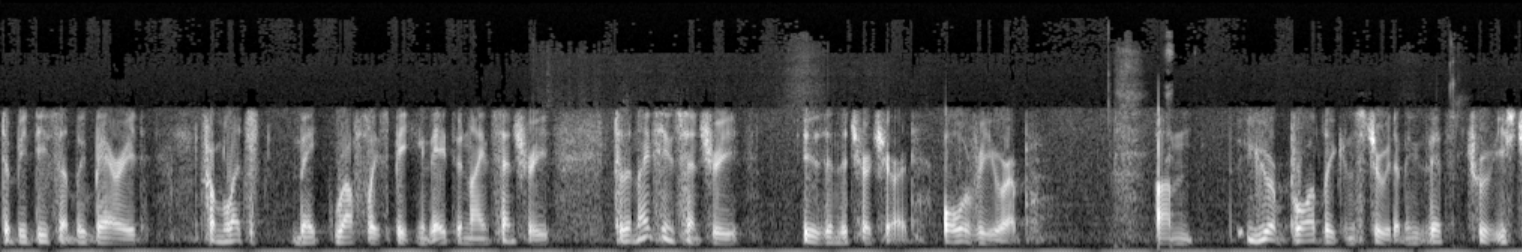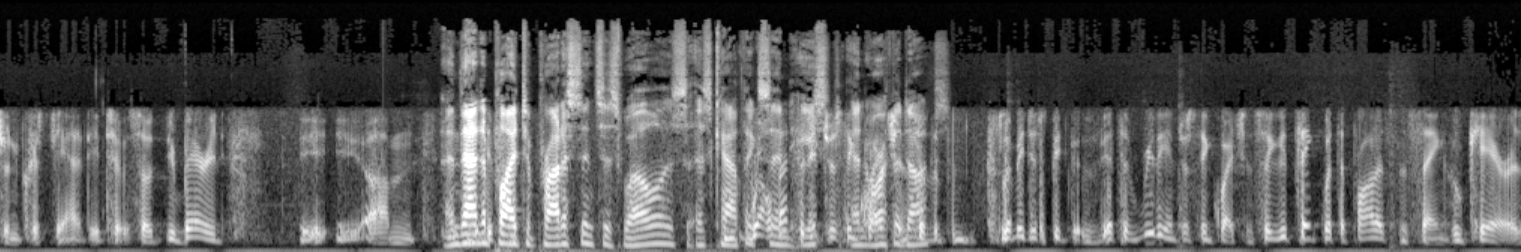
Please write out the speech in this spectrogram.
to be decently buried from let's make roughly speaking the 8th or 9th century to the 19th century is in the churchyard all over Europe. Um, Europe broadly construed. I mean, that's true of Eastern Christianity too. So you're buried. Um, and that applied to Protestants as well as, as Catholics well, and, East, and Orthodox. So the, let me just speak. It's a really interesting question. So you'd think with the Protestants saying, "Who cares?"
